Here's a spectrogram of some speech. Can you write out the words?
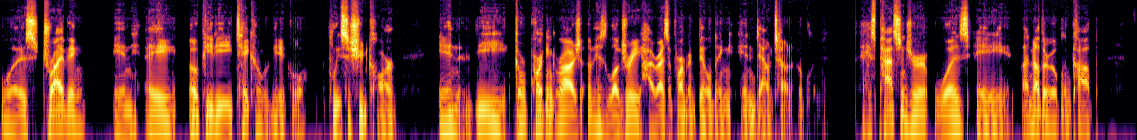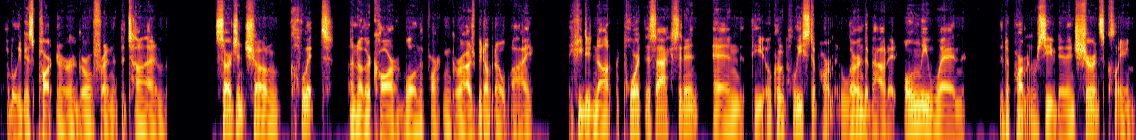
was driving in a OPD take home vehicle, a police issued car, in the parking garage of his luxury high-rise apartment building in downtown Oakland. His passenger was a another Oakland cop, I believe his partner or girlfriend at the time. Sergeant Chung clipped another car while in the parking garage. We don't know why. He did not report this accident, and the Oakland Police Department learned about it only when the department received an insurance claim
